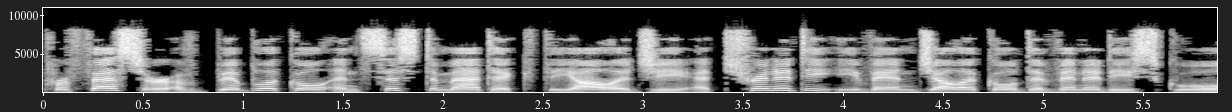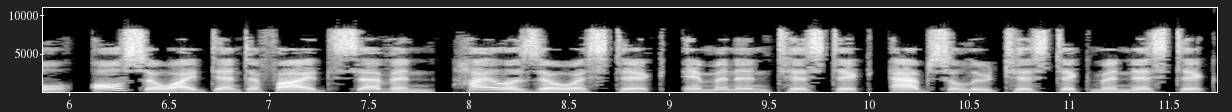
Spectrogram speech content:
professor of biblical and systematic theology at Trinity Evangelical Divinity School, also identified seven, hylozoistic, immanentistic, absolutistic monistic,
